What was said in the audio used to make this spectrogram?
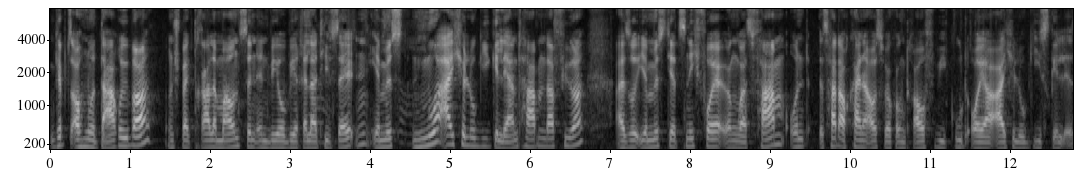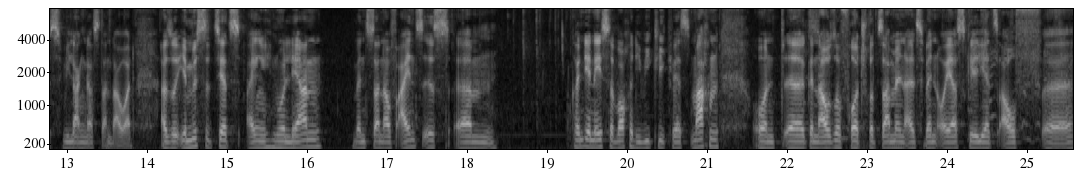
gibt es auch nur darüber und spektrale Mounts sind in WoW relativ selten. Ihr müsst nur Archäologie gelernt haben dafür. Also ihr müsst jetzt nicht vorher irgendwas farmen und es hat auch keine Auswirkung drauf, wie gut euer Archäologie-Skill ist, wie lange das dann dauert. Also ihr müsstet jetzt eigentlich nur lernen, wenn es dann auf 1 ist. Ähm, könnt ihr nächste Woche die Weekly Quest machen und äh, genauso Fortschritt sammeln, als wenn euer Skill jetzt auf äh,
